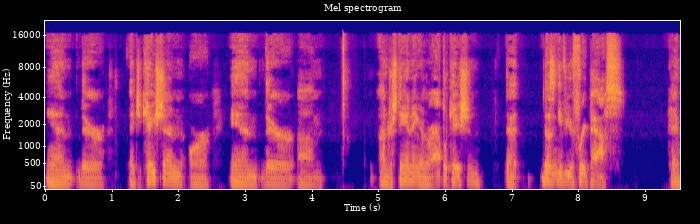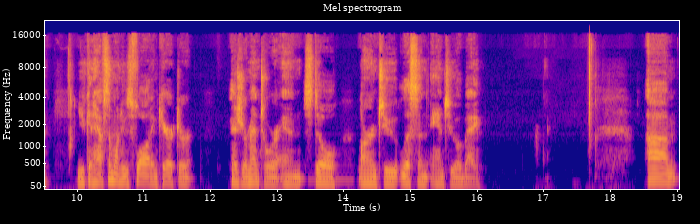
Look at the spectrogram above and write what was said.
in their education or in their um, understanding or their application, that doesn't give you a free pass. Okay. You can have someone who's flawed in character as your mentor and still learn to listen and to obey. Um,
